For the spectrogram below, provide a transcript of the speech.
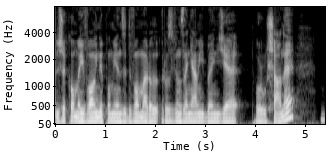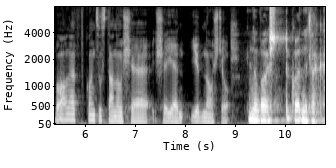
rzekomej wojny pomiędzy dwoma rozwiązaniami będzie poruszany, bo one w końcu staną się, się jednością. No właśnie, dokładnie tak.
